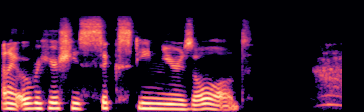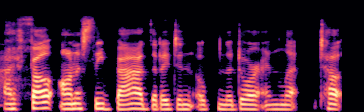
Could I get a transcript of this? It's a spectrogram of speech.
and I overhear she's 16 years old. I felt honestly bad that I didn't open the door and let tell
